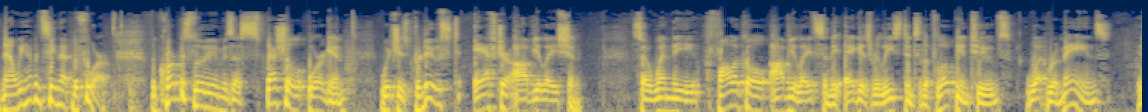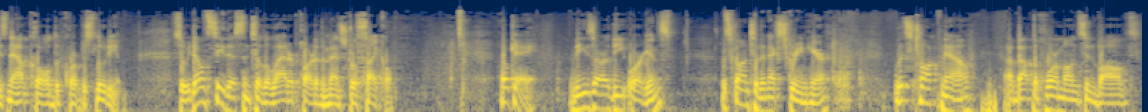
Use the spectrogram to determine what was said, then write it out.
Now, we haven't seen that before. The corpus luteum is a special organ which is produced after ovulation. So, when the follicle ovulates and the egg is released into the fallopian tubes, what remains is now called the corpus luteum. So we don't see this until the latter part of the menstrual cycle. Okay, these are the organs. Let's go on to the next screen here. Let's talk now about the hormones involved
